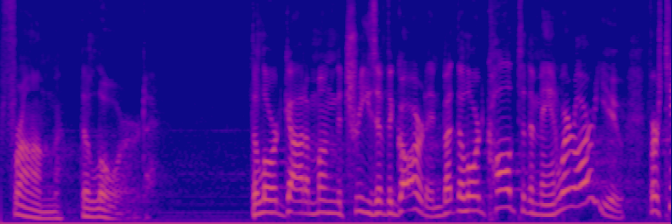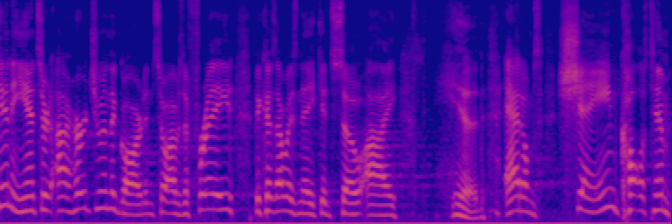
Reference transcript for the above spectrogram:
from the Lord the Lord God among the trees of the garden. But the Lord called to the man, Where are you? Verse 10, he answered, I heard you in the garden, so I was afraid because I was naked, so I hid. Adam's shame caused him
